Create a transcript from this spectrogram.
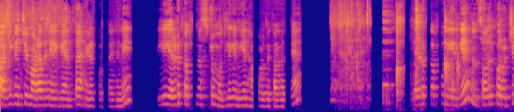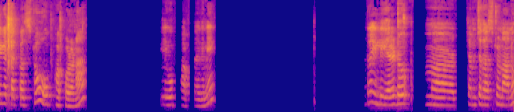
ರಾಗಿ ಗಂಜಿ ಮಾಡೋದು ಹೇಗೆ ಅಂತ ಹೇಳ್ಕೊಡ್ತಾ ಇದ್ದೀನಿ. ಇಲ್ಲಿ ಎರಡು ಕಪ್ನಷ್ಟು ಮೊದಲಿಗೆ ನೀರು ಹಾಕ್ಕೊಳ್ಬೇಕಾಗತ್ತೆ. ಎರಡು ಕಪ್ ನೀರಿಗೆ ಒಂದು ಸ್ವಲ್ಪ ರುಚಿಗೆ ತಕ್ಕಷ್ಟು ಉಪ್ಪು ಹಾಕ್ಕೊಳ್ಳೋಣ. ಇಲ್ಲಿ ಉಪ್ಪು ಹಾಕ್ತಾ ಇದ್ದೀನಿ. ನಂತರ ಇಲ್ಲಿ ಎರಡು ಚಮಚದಷ್ಟು ನಾನು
